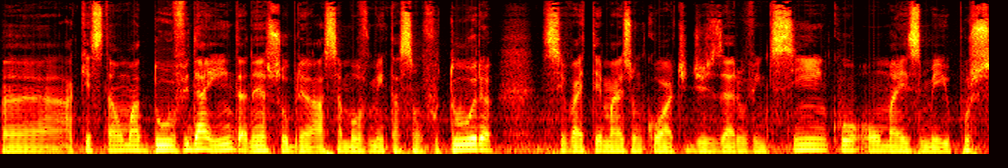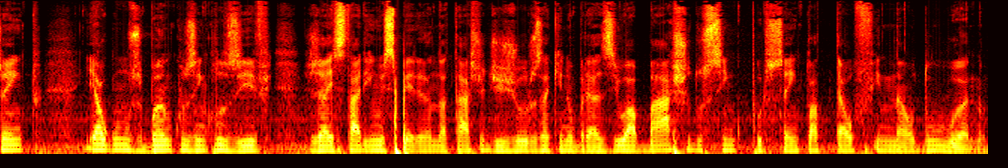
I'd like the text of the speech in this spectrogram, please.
ah, a questão é uma dúvida ainda né, sobre essa movimentação futura, se vai ter mais um corte de 0,25% ou mais 0,5%, e alguns bancos, inclusive, já estariam esperando a taxa de juros aqui no Brasil abaixo dos 5% até o final do ano.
